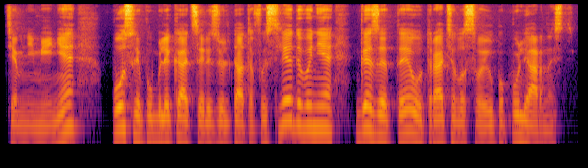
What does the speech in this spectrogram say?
Тем не менее, после публикации результатов исследования ГЗТ утратила свою популярность.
